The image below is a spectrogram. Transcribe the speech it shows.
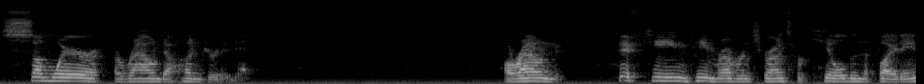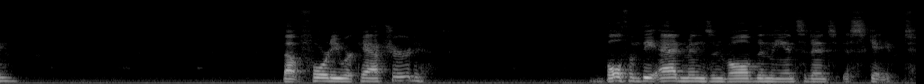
somewhere around 100. Around 15 Team Reverence Grunts were killed in the fighting. About 40 were captured. Both of the admins involved in the incident escaped.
